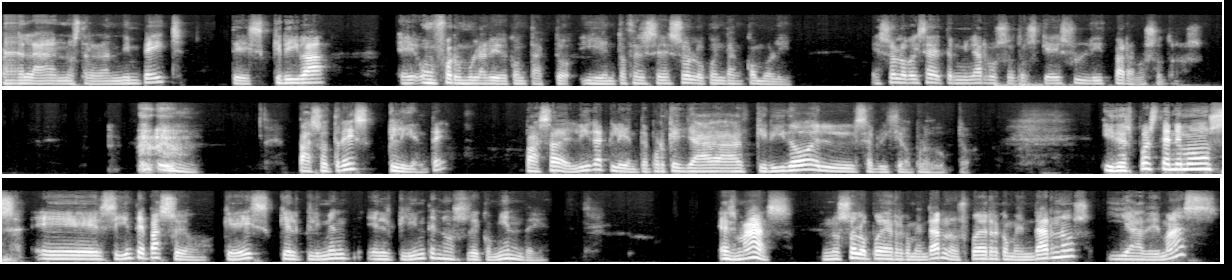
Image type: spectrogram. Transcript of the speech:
a, nuestra landing page te escriba eh, un formulario de contacto y entonces eso lo cuentan como lead. Eso lo vais a determinar vosotros, que es un lead para vosotros. Paso 3, cliente pasa de lead a cliente porque ya ha adquirido el servicio o producto. Y después tenemos eh, el siguiente paso, que es que el el cliente nos recomiende. Es más, no solo puede recomendarnos, puede recomendarnos y además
